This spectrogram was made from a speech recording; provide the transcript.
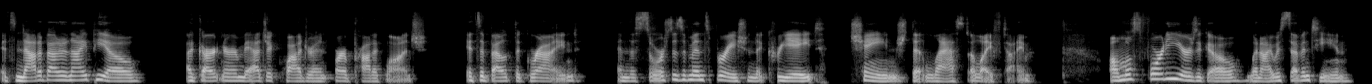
It's not about an IPO, a Gartner Magic Quadrant, or a product launch. It's about the grind and the sources of inspiration that create change that last a lifetime. Almost 40 years ago, when I was 17,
